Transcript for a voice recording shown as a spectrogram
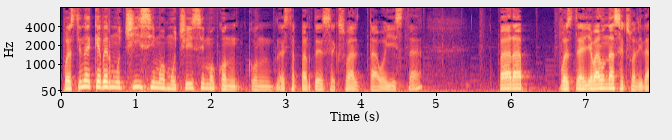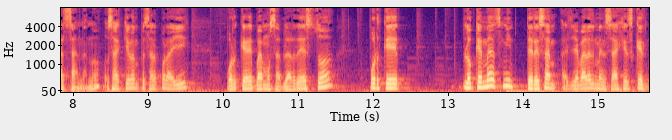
pues tiene que ver muchísimo, muchísimo con, con esta parte sexual taoísta para pues de llevar una sexualidad sana, ¿no? O sea, quiero empezar por ahí. ¿Por qué vamos a hablar de esto? Porque lo que más me interesa llevar el mensaje es que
